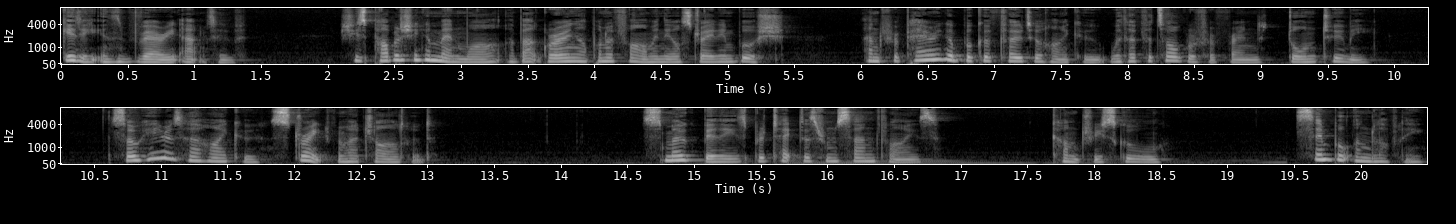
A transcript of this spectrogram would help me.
Giddy is very active. She's publishing a memoir about growing up on a farm in the Australian bush and preparing a book of photo haiku with her photographer friend, Dawn Toomey. So here is her haiku, straight from her childhood. Smoke billies protect us from sandflies country school. Simple and lovely.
